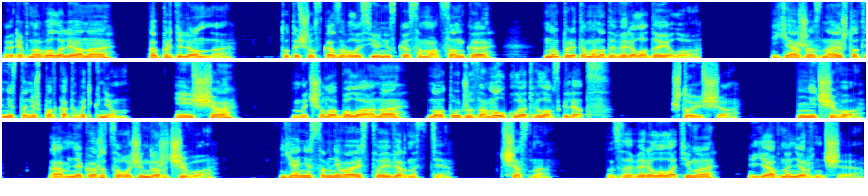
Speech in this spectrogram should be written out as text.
Ревновала ли она? Определенно. Тут еще сказывалась ее низкая самооценка, но при этом она доверяла Дейлу. «Я же знаю, что ты не станешь подкатывать к ним. И еще. Начала была она, но тут же замолкла и отвела взгляд. «Что еще? «Ничего. А мне кажется, очень даже чего». «Я не сомневаюсь в твоей верности. Честно», — заверила Латина, явно нервничая.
